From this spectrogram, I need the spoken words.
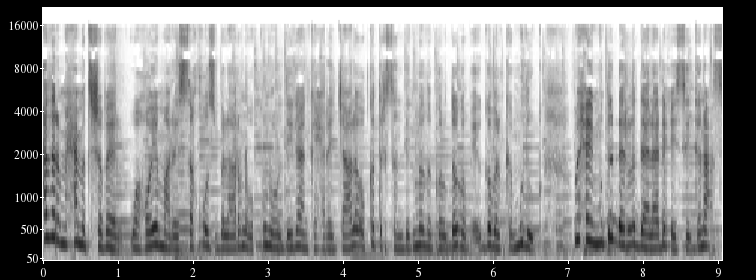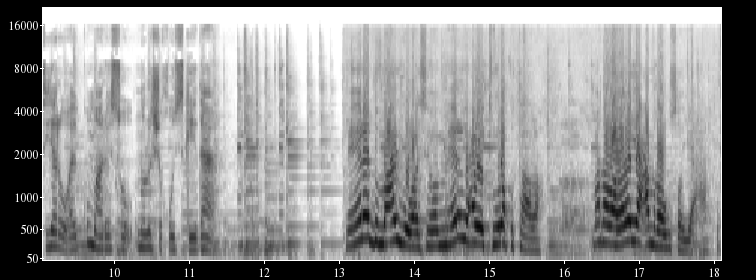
Cadar maxamed shabeel waa hooyo maareysta qoys ballaaran oo ku nool deegaanka xerejaale oo ka tirsan degmada goldogob ee gobolka mudug. Waxay muddo dheer la daalaadhacaysay ganacsi yar oo ay ku maareyso nolosha qoyskeeda meheradu maalinba waa meherad waxa way tuulo ku taala. Marna waa laga yaaca mar waa lagu soo yaacaa.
